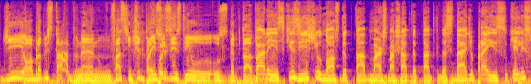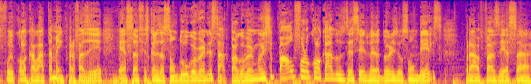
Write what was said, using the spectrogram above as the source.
de obra do Estado, né? Não faz sentido. Para isso Por- existem o- os deputados. Para isso que existe o nosso deputado Márcio Machado, deputado aqui da cidade, para isso que eles foi colocar lá também, para fazer essa fiscalização do governo do estado. Para o governo municipal foram colocados os 16 vereadores, eu sou um deles, para fazer essa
